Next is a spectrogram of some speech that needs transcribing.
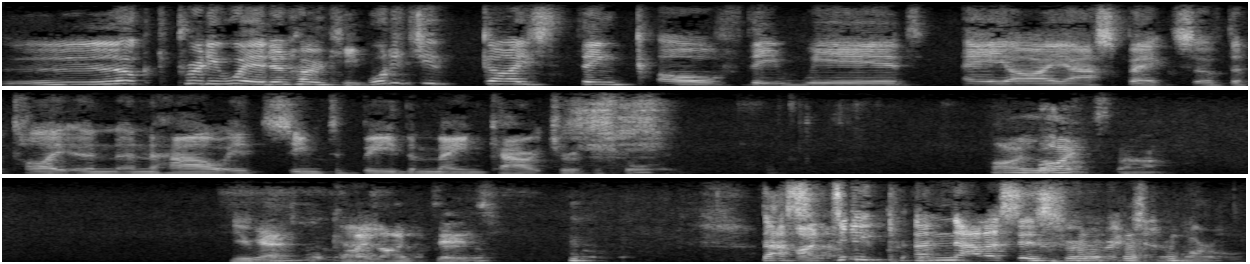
looked pretty weird and hokey. What did you guys think of the weird AI aspects of the Titan and how it seemed to be the main character of the story? I liked that. You, yeah, okay. I liked it. That's I- deep analysis from Richard Morrill.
